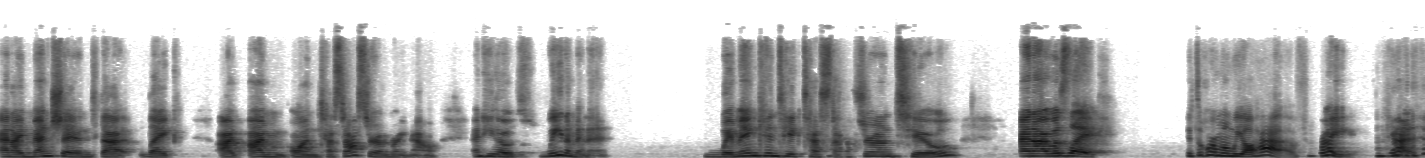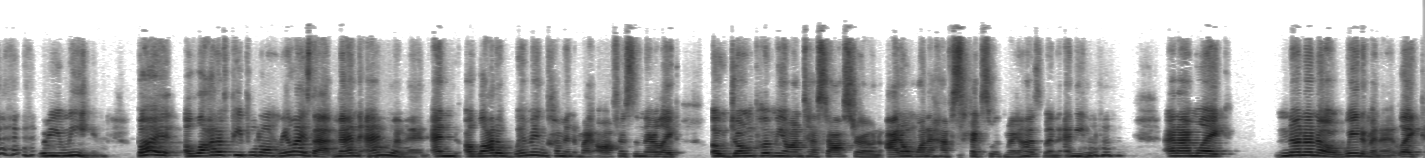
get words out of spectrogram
and I mentioned that like I, I'm on testosterone right now, and he Yeah. goes, "Wait a minute, women can take testosterone too," and I was like, It's a hormone we all have. "Right, yes." what do you mean? But a lot of people don't realize that, men and Mhm. women. And a lot of women come into my office and they're like, oh, don't put me on testosterone. I don't want to have sex with my husband anymore. and I'm like, no, no, no, wait a minute. Like,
